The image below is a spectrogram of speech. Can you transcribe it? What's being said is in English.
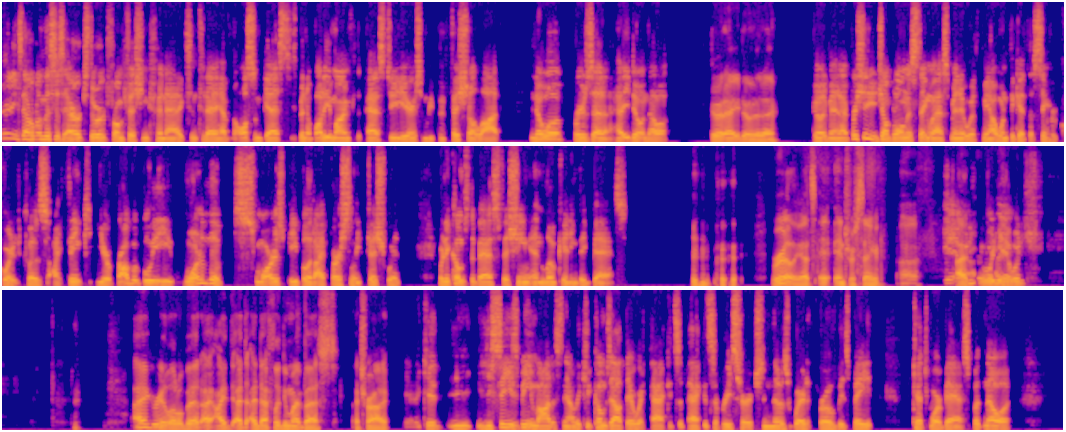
Greetings, everyone. This is Eric Stewart from Fishing Fanatics, and today I have an awesome guest. He's been a buddy of mine for the past two years, and we've been fishing a lot. Noah Rosetta. How you doing, Noah? Good. How you doing today? Good, man. I appreciate you jumping on this thing last minute with me. I wanted to get this thing recorded because I think you're probably one of the smartest people that I personally fish with when it comes to bass fishing and locating big bass. really? That's interesting. Uh, yeah. I, what, yeah. What, I agree a little bit. I, I, I definitely do my best. I try. Yeah, the kid, you, see, he's being modest now. The kid comes out there with packets of packets of research and knows where to throw his bait, catch more bass. But Noah,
